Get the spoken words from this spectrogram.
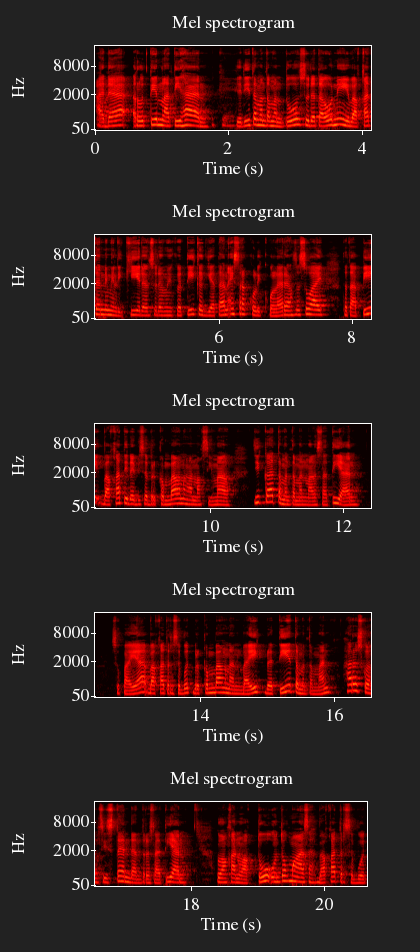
ada rutin latihan. Oke. Jadi teman-teman tuh sudah tahu nih bakat yang dimiliki dan sudah mengikuti kegiatan ekstrakurikuler yang sesuai. Tetapi bakat tidak bisa berkembang dengan maksimal jika teman-teman malas latihan. Supaya bakat tersebut berkembang dan baik berarti teman-teman harus konsisten dan terus latihan. Luangkan waktu untuk mengasah bakat tersebut.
